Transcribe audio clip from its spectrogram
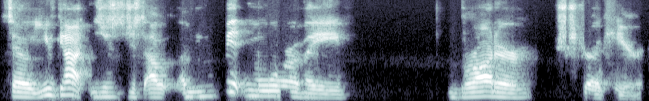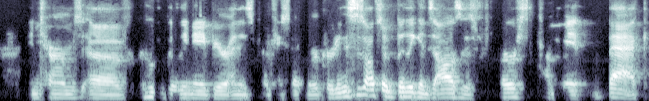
So you've got just just a, a bit more of a broader stroke here in terms of who Billy Napier and this coaching staff are recruiting. This is also Billy Gonzalez's first commit back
